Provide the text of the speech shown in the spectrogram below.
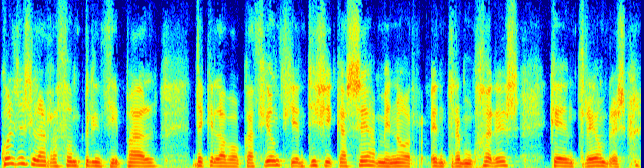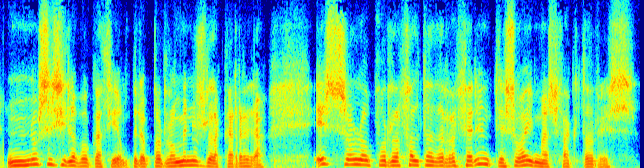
¿Cuál es la razón principal de que la vocación científica sea menor entre mujeres que entre hombres? No sé si la vocación, pero por lo menos la carrera. ¿Es solo por la falta de referentes o hay más factores?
